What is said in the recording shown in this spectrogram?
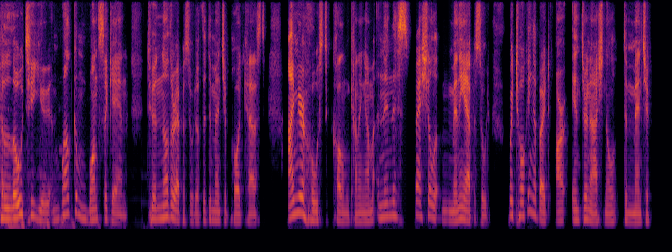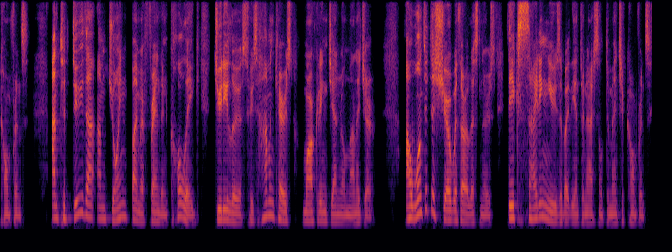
Hello to you, and welcome once again to another episode of the Dementia Podcast. I'm your host, Colm Cunningham, and in this special mini episode, we're talking about our International Dementia Conference. And to do that, I'm joined by my friend and colleague, Judi Lewis, who's HammondCare's Marketing General Manager. I wanted to share with our listeners the exciting news about the International Dementia Conference.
